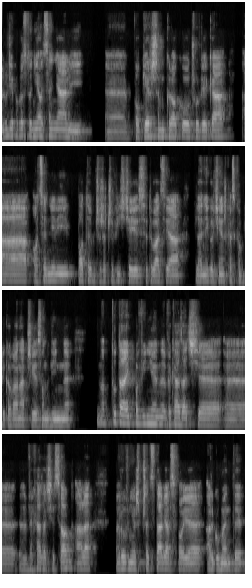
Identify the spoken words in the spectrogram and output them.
ludzie po prostu nie oceniali E, po pierwszym kroku człowieka, a ocenili po tym, czy rzeczywiście jest sytuacja dla niego ciężka, skomplikowana, czy jest on winny. No tutaj powinien wykazać się, e, wykazać się sąd, ale również przedstawia swoje argumenty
